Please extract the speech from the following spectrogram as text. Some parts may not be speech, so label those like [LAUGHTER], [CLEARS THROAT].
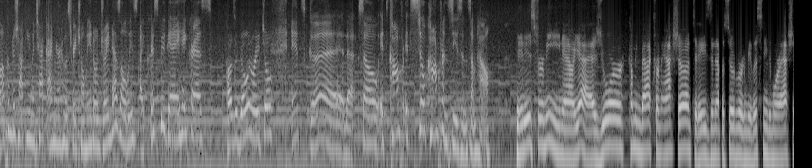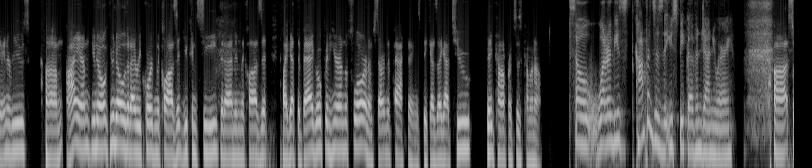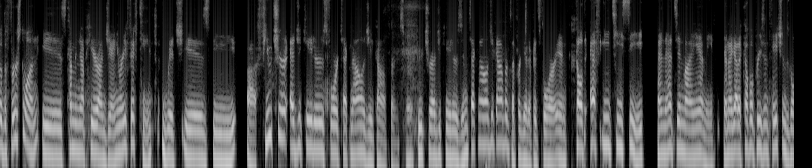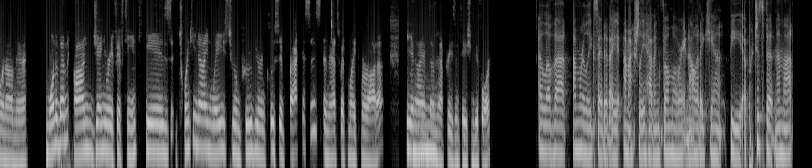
welcome to Talking with Tech. I'm your host, Rachel Madel, joined as always by Chris Bugaj. Hey, Chris. How's it going, Rachel? It's good. So it's conf- it's still conference season somehow. It is for me now, yeah. As you're coming back from ASHA, today's an episode we're going to be listening to more ASHA interviews. Um, I am, you know, you know that I record in the closet. You can see that I'm in the closet. I got the bag open here on the floor, and I'm starting to pack things because I got two big conferences coming up. So, what are these conferences that you speak of in January? Uh, so the first one is coming up here on January 15th, which is the uh, Future Educators for Technology Conference, or Future Educators in Technology Conference. I forget if it's for in called FETC, and that's in Miami. And I got a couple presentations going on there. One of them on January 15th is 29 ways to improve your inclusive practices, and that's with Mike Marotta. He and mm. I have done mm. that presentation before. I love that. I'm really excited. I, I'm actually having FOMO right now that I can't be a participant in that.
